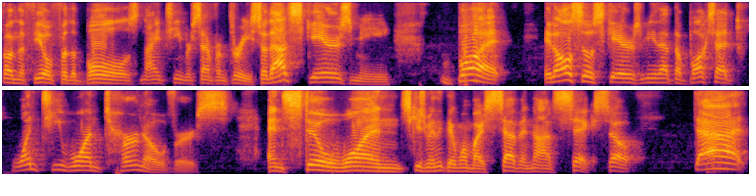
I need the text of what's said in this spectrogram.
from the field for the Bulls, 19% from 3. So that scares me. But it also scares me that the Bucks had 21 turnovers and still won, excuse me, I think they won by 7, not 6. So that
